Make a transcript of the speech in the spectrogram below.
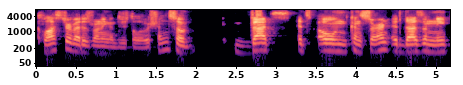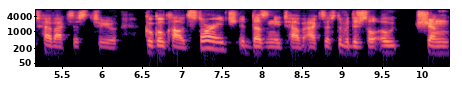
cluster that is running on DigitalOcean. So that's its own concern. It doesn't need to have access to Google Cloud Storage. It doesn't need to have access to the DigitalOcean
